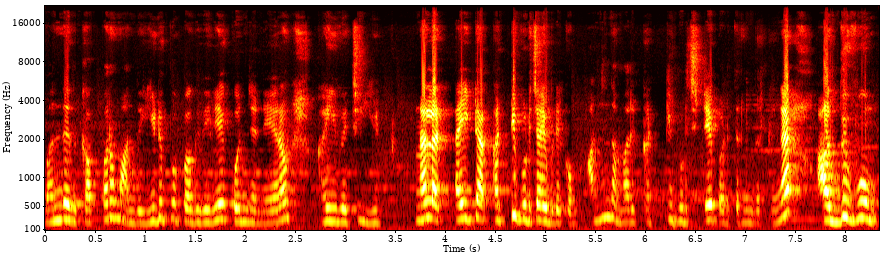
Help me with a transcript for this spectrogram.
வந்ததுக்கு அப்புறம் அந்த இடுப்பு பகுதியிலேயே கொஞ்ச நேரம் கை வச்சு இட்- நல்லா டைட்டா கட்டி பிடிச்சா இப்படி இருக்கும்? அந்த மாதிரி கட்டி பிடிச்சிட்டே படுத்துட்டு இருந்திருக்குங்க. அதுவும்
